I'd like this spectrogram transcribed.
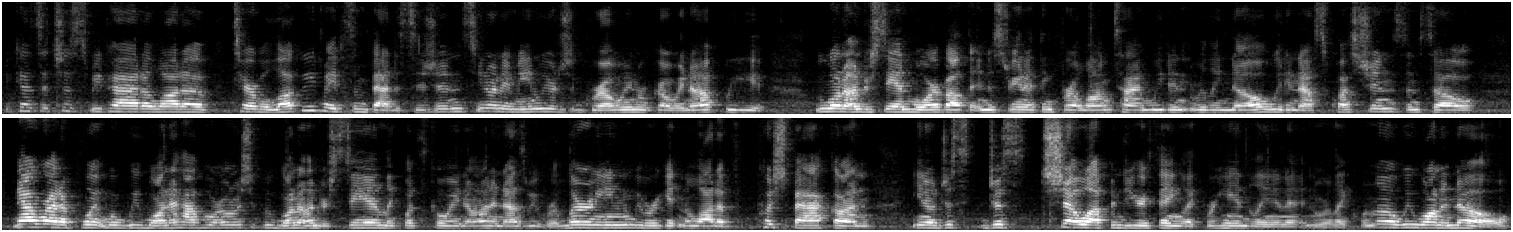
because it's just we've had a lot of terrible luck. We've made some bad decisions. You know what I mean? We were just growing. We're growing up. We we want to understand more about the industry, and I think for a long time we didn't really know. We didn't ask questions, and so now we're at a point where we want to have more ownership. We want to understand like what's going on. And as we were learning, we were getting a lot of pushback on you know just just show up and do your thing like we're handling it. And we're like, well, no, we want to know.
